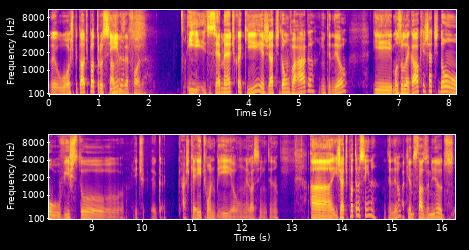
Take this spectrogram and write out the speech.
O hospital Estados patrocina. Unidos é foda. E, e se você é médico aqui, eles já te dão vaga, entendeu? E, mas o legal é que já te dão o visto. Acho que é H1B ou um negocinho, entendeu? Ah, e já te patrocina, entendeu? Aqui nos Estados Unidos,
